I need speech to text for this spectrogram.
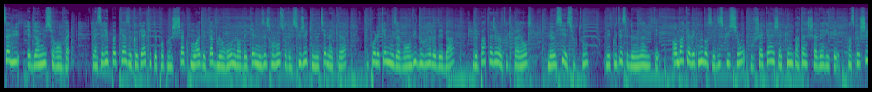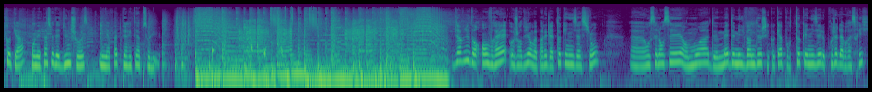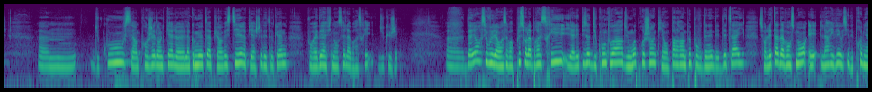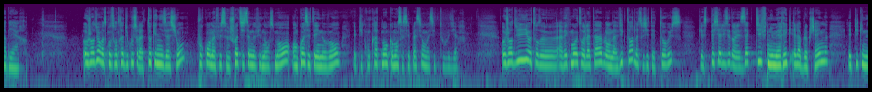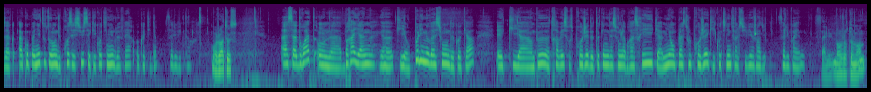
Salut et bienvenue sur En Vrai, la série de podcasts de Coca qui te propose chaque mois des tables rondes lors desquelles nous échangeons sur des sujets qui nous tiennent à cœur ou pour lesquels nous avons envie d'ouvrir le débat, de partager notre expérience, mais aussi et surtout d'écouter celle de nos invités. Embarque avec nous dans ces discussions où chacun et chacune partage sa vérité. Parce que chez Coca, on est persuadé d'une chose, il n'y a pas de vérité absolue. Bienvenue dans En Vrai. Aujourd'hui, on va parler de la tokenisation. Euh, on s'est lancé en mois de mai 2022 chez Coca pour tokeniser le projet de la brasserie. Euh, du coup, c'est un projet dans lequel euh, la communauté a pu investir et puis acheter des tokens pour aider à financer la brasserie du QG. D'ailleurs, si vous voulez en savoir plus sur la brasserie, il y a l'épisode du comptoir du mois prochain qui en parlera un peu pour vous donner des détails sur l'état d'avancement et l'arrivée aussi des premières bières. Aujourd'hui, on va se concentrer du coup sur la tokenisation, pourquoi on a fait ce choix de système de financement, en quoi c'était innovant, et puis concrètement comment ça s'est passé, on va essayer de tout vous dire. Aujourd'hui, avec moi autour de la table, on a Victor de la société Taurus, qui est spécialisé dans les actifs numériques et la blockchain, et puis qui nous a accompagnés tout au long du processus et qui continue de le faire au quotidien. Salut Victor. Bonjour à tous. À sa droite, on a Brian, euh, qui est au pôle innovation de Coca et qui a un peu travaillé sur ce projet de tokenisation de la brasserie, qui a mis en place tout le projet et qui continue de faire le suivi aujourd'hui. Salut Brian. Salut, bonjour tout le monde.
